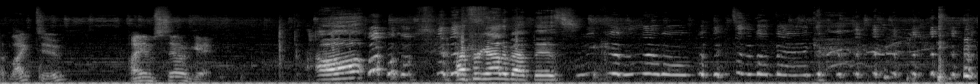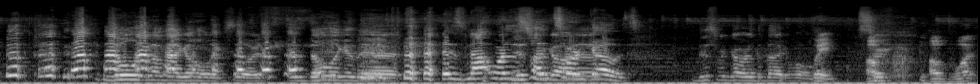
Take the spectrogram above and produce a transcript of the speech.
I'd like to. I am Sergei. Oh, I forgot about this. We could have set oh, him. It's in the bag. don't look at my bag of holding sword. Just don't look in there. that is not where the sun Disregard sword it. goes. Disregard the bag of holding. Wait. Of, of what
